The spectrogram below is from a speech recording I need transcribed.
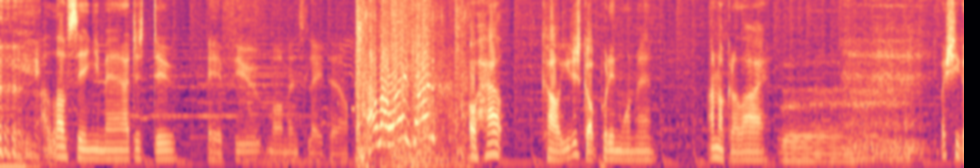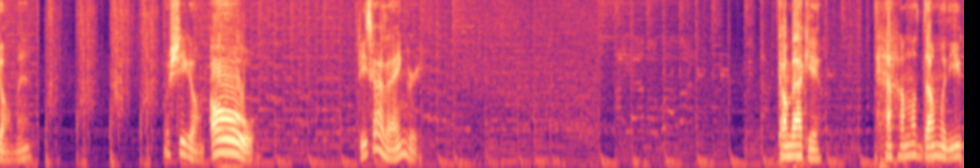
I love seeing you, man. I just do. A few moments later. Out my way, son! Oh, how? Carl, you just got put in one, man. I'm not gonna lie. Where's she going, man? Where's she going? Oh! These guys are angry. Come back here. I'm not done with you.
